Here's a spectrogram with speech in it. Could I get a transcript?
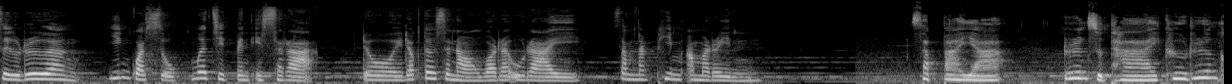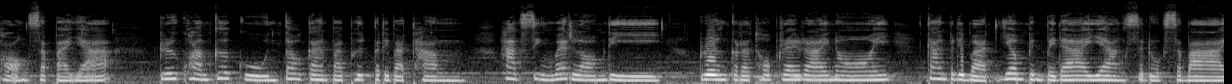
สือเรื่อง ยิ่งกว่าสุขเมื่อจิตเป็นอิสระ โดยดรสนองวรอุไรสำนักพิมพ์อมรินสปปายะ เรื่องสุดท้ายคือเรื่องของสปปายะ หรือความเกื้อกูลต่อการประพฤติปฏิบัติธรรม หากสิ่งแวดล้อมดี เรื่องกระทบร้ายๆน้อย การปฏิบัติย่อมเป็นไปได้อย่างสะดวกสบาย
